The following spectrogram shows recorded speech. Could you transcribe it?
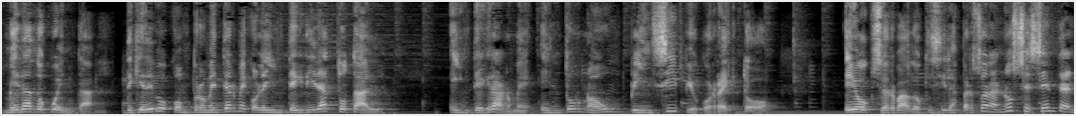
Me he dado cuenta de que debo comprometerme con la integridad total e integrarme en torno a un principio correcto. He observado que si las personas no se centran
